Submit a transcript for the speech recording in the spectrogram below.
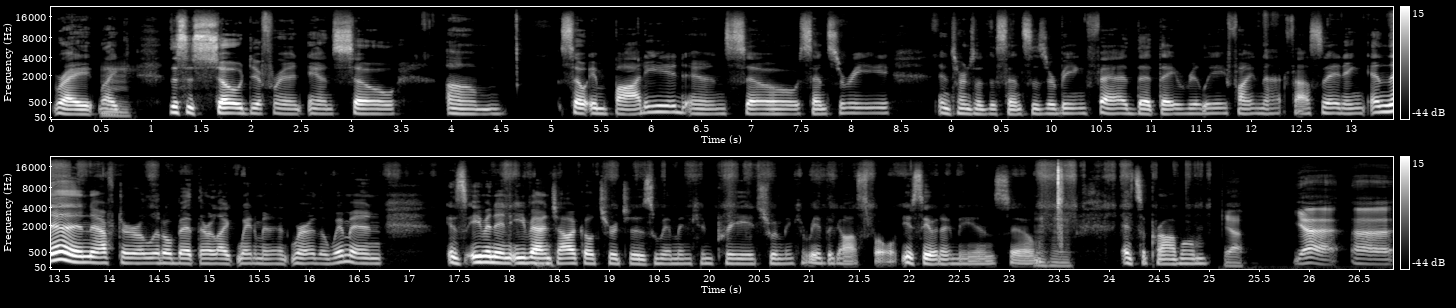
right? Like Mm. this is so different and so um so embodied and so sensory in terms of the senses are being fed that they really find that fascinating. And then after a little bit they're like, wait a minute, where are the women? Is even in evangelical churches, women can preach, women can read the gospel. You see what I mean? So Mhm. it's a problem. Yeah. Yeah. Uh,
